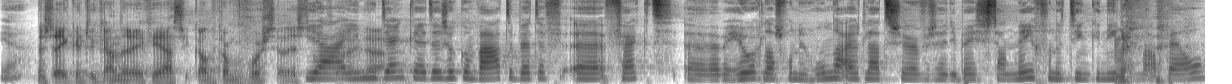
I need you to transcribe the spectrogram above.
Ja. En zeker natuurlijk aan de recreatiekant kan ik me voorstellen. Is dat Ja, je moet denken, het is ook een waterbed-effect. Eh, we hebben heel erg last van die hondenuitlaatservice. Die beesten staan 9 van de 10 keer niet onder appel.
